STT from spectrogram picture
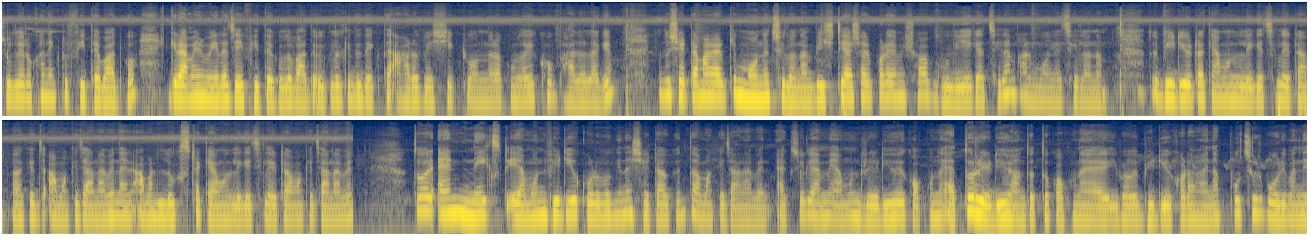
চুলের ওখানে একটু ফিতে বাঁধবো। গ্রামের মেয়েরা যে ফিতেগুলো বাঁধে, ওইগুলো কিন্তু দেখতে আরও বেশি একটু অন্যরকম লাগে, খুব ভালো লাগে। কিন্তু সেটা আমার আর কি মনে ছিল না। বৃষ্টি আসার পরে আমি সব গুলিয়ে গেছিলাম আর মনে ছিল না। তো ভিডিওটা কেমন লেগেছিল এটা আপনাকে আমাকে জানাবেন আর আমার লুকসটা কেমন লেগেছিল এটা আমাকে জানাবেন। তো অ্যান্ড নেক্সট এমন ভিডিও করব কিনা সেটাও কিন্তু আমাকে জানাবেন। অ্যাকচুয়ালি আমি এমন রেডি হয়ে কখনো, এত রেডি হয়ে অন্তত কখনো এইভাবে ভিডিও করা হয় না। প্রচুর পরিমাণে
